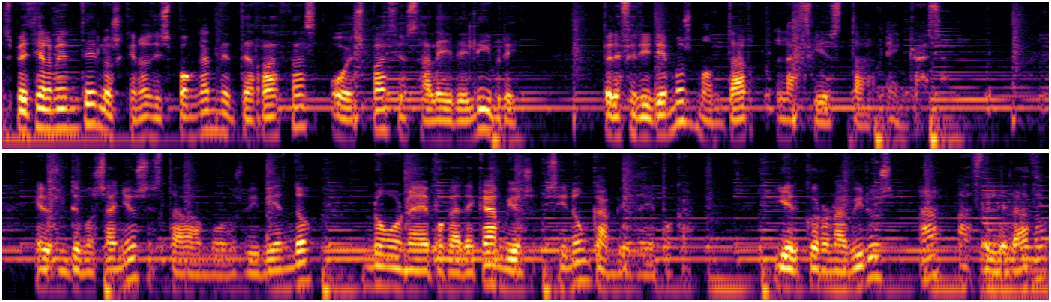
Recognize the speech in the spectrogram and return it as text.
especialmente los que no dispongan de terrazas o espacios al aire libre preferiremos montar la fiesta en casa. En los últimos años estábamos viviendo no una época de cambios, sino un cambio de época. Y el coronavirus ha acelerado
